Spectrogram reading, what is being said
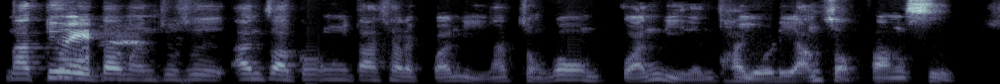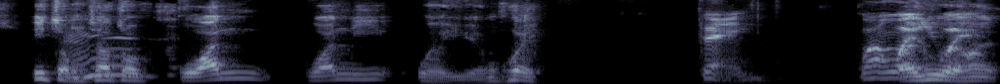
那丢的当然就是按照公寓大厦的管理，那总共管理人他有两种方式，一种叫做管管理委员会。对，管委会。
